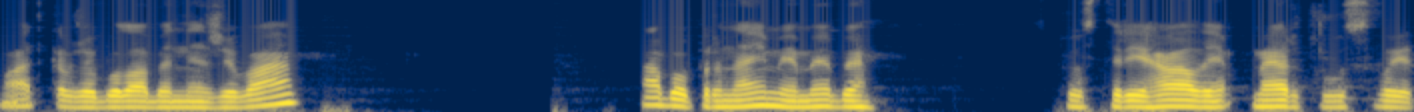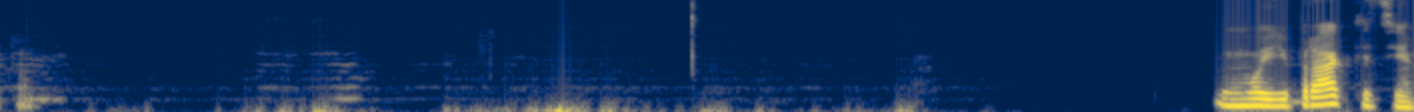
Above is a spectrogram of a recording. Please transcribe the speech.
матка вже була б не жива. Або принаймні ми б спостерігали мертву свиту. У моїй практиці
